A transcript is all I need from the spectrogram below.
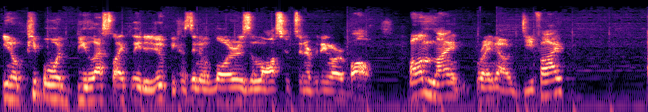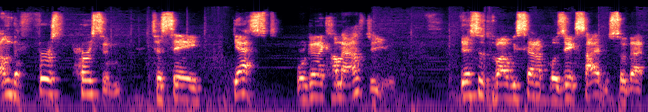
You know, people would be less likely to do it because you know lawyers and lawsuits and everything are involved. Online right now, DeFi, I'm the first person to say yes, we're going to come after you. This is why we set up Mosaic Cyber so that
